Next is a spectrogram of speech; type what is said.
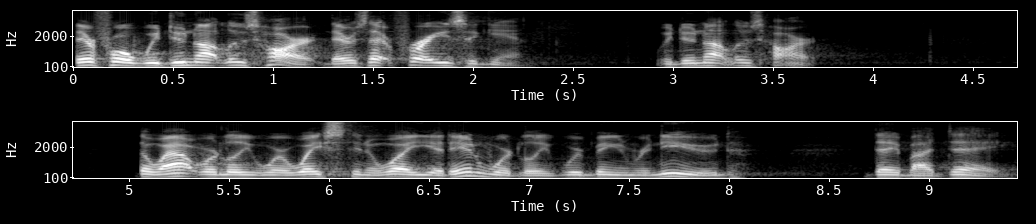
Therefore, we do not lose heart. There's that phrase again. We do not lose heart. Though outwardly we're wasting away, yet inwardly we're being renewed day by day.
